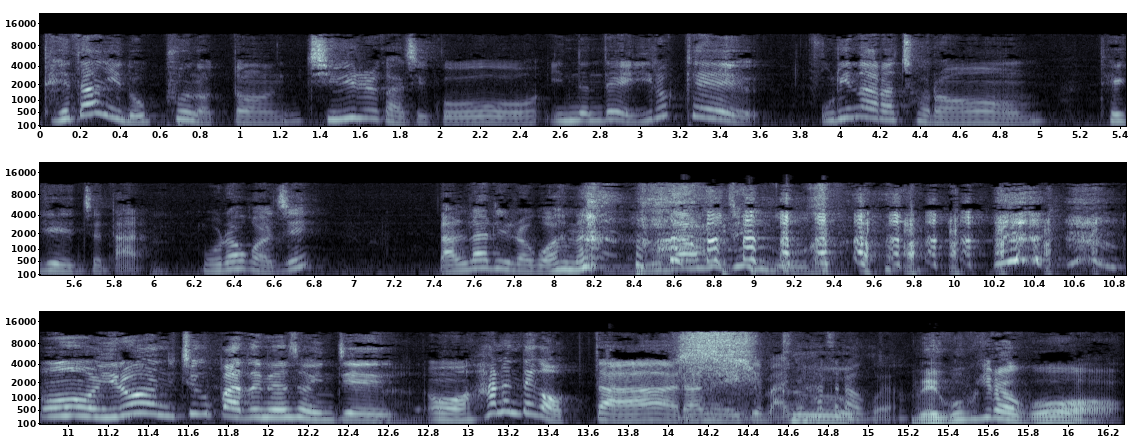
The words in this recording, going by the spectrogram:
대단히 높은 어떤 지위를 가지고 있는데 이렇게 우리나라처럼 되게 이제 날 뭐라고 하지 날라리라고 하나 무다 호쟁국. 어 이런 취급받으면서 이제 어 하는 데가 없다라는 얘기 많이 그 하더라고요. 외국이라고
